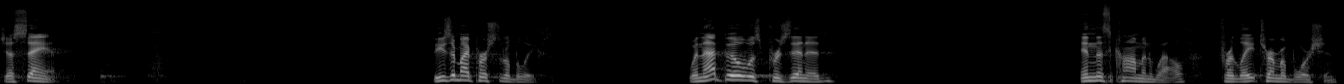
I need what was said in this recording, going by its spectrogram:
Just saying. These are my personal beliefs. When that bill was presented in this Commonwealth for late term abortion,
